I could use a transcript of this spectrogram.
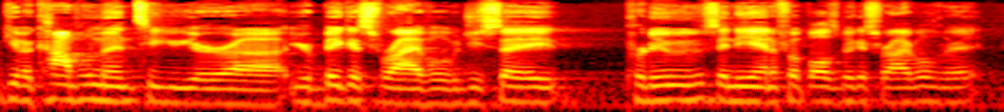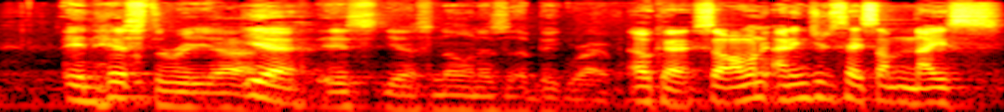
give a compliment to your uh, your biggest rival. Would you say Purdue's Indiana football's biggest rival, right? in history, uh, yeah, it's yes known as a big rival. Okay, so I want I need you to say something nice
